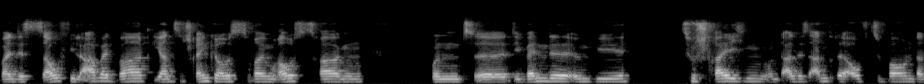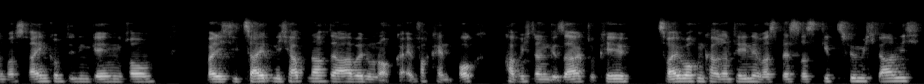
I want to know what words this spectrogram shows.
weil das sau viel Arbeit war, die ganzen Schränke auszuräumen, rauszutragen und äh, die Wände irgendwie zu streichen und alles andere aufzubauen, dann was reinkommt in den Gaming-Raum. Weil ich die Zeit nicht habe nach der Arbeit und auch einfach keinen Bock, habe ich dann gesagt, okay, zwei Wochen Quarantäne, was Besseres gibt's für mich gar nicht.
